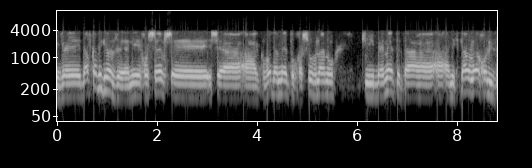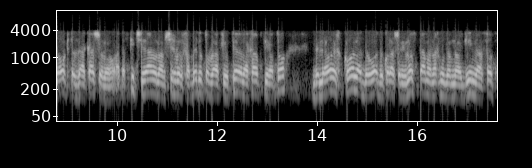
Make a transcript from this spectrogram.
ודווקא בגלל זה אני חושב ש... שהכבוד המת הוא חשוב לנו כי באמת את ה... הנפטר לא יכול לזעוק את הזעקה שלו. התפקיד שלנו להמשיך ולכבד אותו ואף יותר לאחר פטירתו ולאורך כל הדורות וכל השנים. לא סתם אנחנו גם נוהגים לעשות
